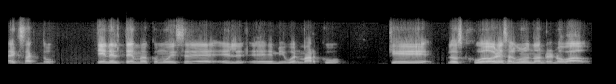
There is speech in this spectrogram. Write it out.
Exacto. Tiene el tema, como dice eh, mi buen Marco, que los jugadores algunos no han renovado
